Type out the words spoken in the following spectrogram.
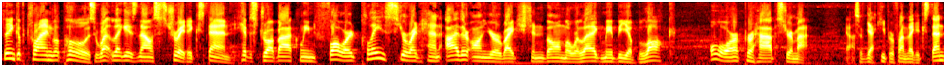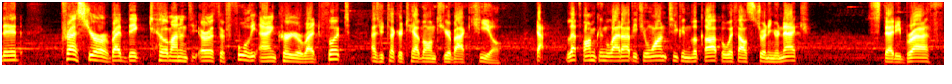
Think of triangle pose. Right leg is now straight. Extend. Hips draw back. Lean forward. Place your right hand either on your right shin bone, lower leg, maybe a block, or perhaps your mat. Yeah, so yeah, keep your front leg extended. Press your right big toe down into the earth to fully anchor your right foot as you tuck your tailbone to your back heel. Yeah, left arm can glide up if you want. You can look up but without straining your neck. Steady breath.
